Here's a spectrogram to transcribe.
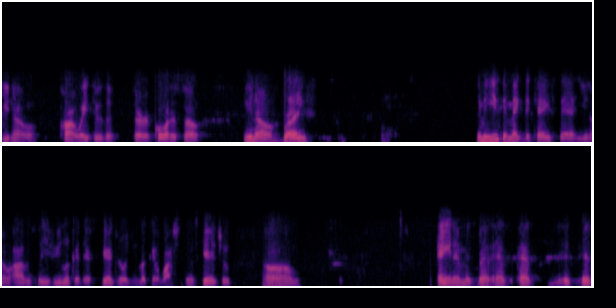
you know partway through the third quarter. So you know Right. I mean, you can make the case that you know, obviously, if you look at their schedule and you look at Washington's schedule, um, A and M has, has has has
